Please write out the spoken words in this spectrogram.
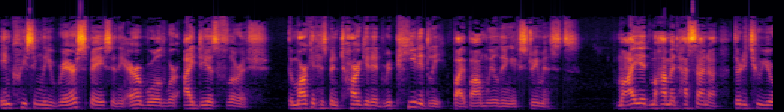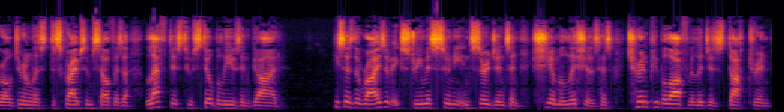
increasingly rare space in the Arab world where ideas flourish. The market has been targeted repeatedly by bomb wielding extremists. Muayyid Muhammad Hassan, a 32 year old journalist, describes himself as a leftist who still believes in God. He says the rise of extremist Sunni insurgents and Shia militias has turned people off religious doctrine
